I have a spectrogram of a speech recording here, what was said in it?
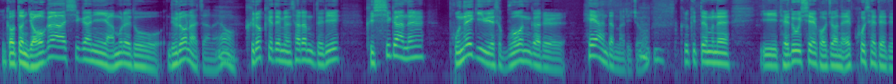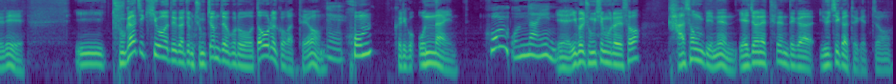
그러니까 어떤 여가 시간이 아무래도 늘어나잖아요. 음. 그렇게 되면 사람들이 그 시간을 보내기 위해서 무언가를 해야 한단 말이죠. 음, 그렇기 때문에 이 대도시에 거주하는 에코 세대들이 이 두 가지 키워드가 좀 중점적으로 떠오를 것 같아요. 네. 홈 그리고 온라인. 홈, 온라인. 예, 이걸 중심으로 해서 가성비는 예전의 트렌드가 유지가 되겠죠.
